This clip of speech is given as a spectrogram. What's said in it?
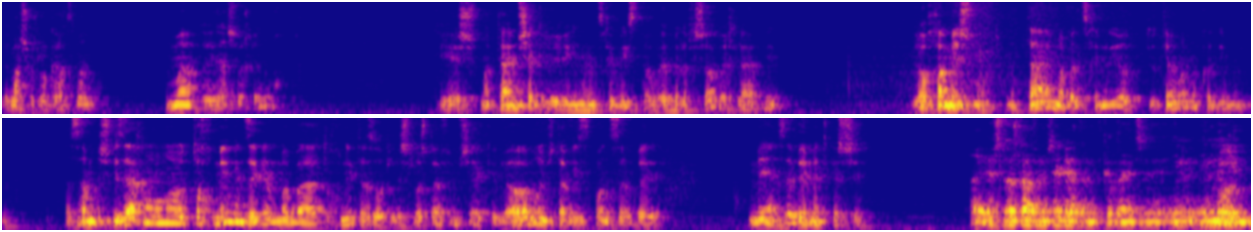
זה משהו שלוקח זמן. מה? זה עניין של חינוך. יש 200 שגרירים, הם צריכים להסתובב ולחשוב איך להביא. לא 500, 200, אבל צריכים להיות יותר ממוקדים על זה. אז בשביל זה אנחנו תוחמים את זה גם בתוכנית הזאת ל-3,000 שקל. לא אומרים שתביא ספונסר ב-100, זה באמת קשה. רגע, 3,000 שקל אתה מתכוון שאם נגיד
